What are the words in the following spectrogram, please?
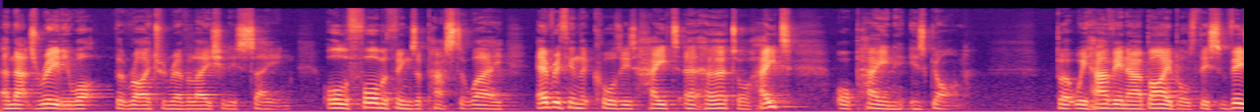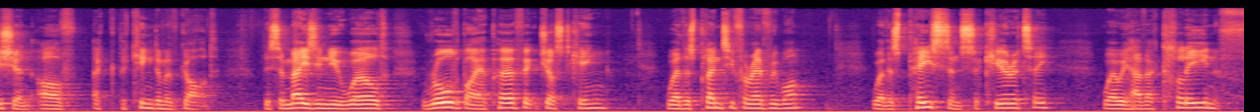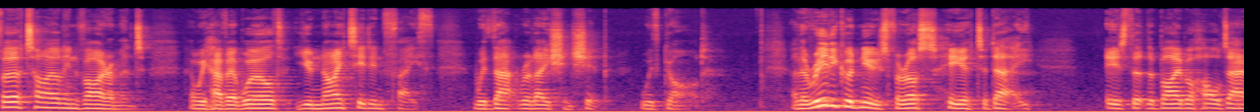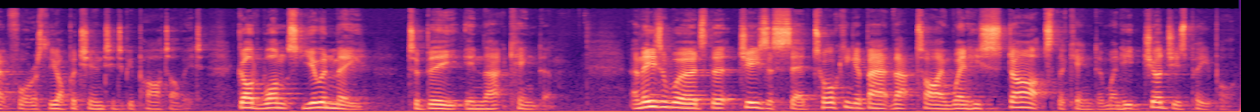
And that's really what the writer in Revelation is saying. All the former things are passed away. Everything that causes hate, uh, hurt or hate or pain is gone. But we have in our Bibles this vision of a, the kingdom of God, this amazing new world ruled by a perfect, just king, where there's plenty for everyone, where there's peace and security where we have a clean, fertile environment and we have a world united in faith with that relationship with God. And the really good news for us here today is that the Bible holds out for us the opportunity to be part of it. God wants you and me to be in that kingdom. And these are words that Jesus said, talking about that time when he starts the kingdom, when he judges people.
